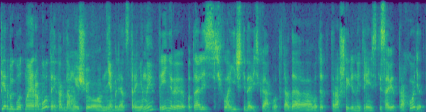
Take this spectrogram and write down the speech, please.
первый год моей работы, когда мы еще не были отстранены, тренеры пытались психологически давить как? Вот когда вот этот расширенный тренерский совет проходит,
